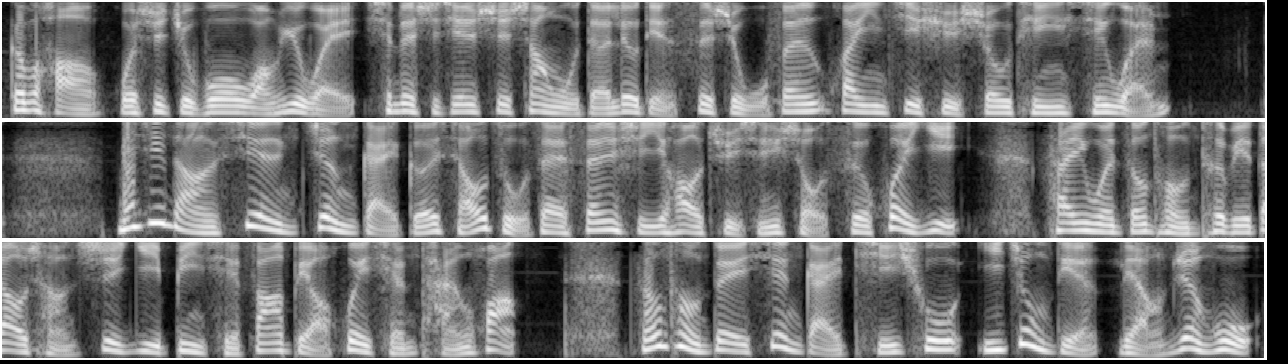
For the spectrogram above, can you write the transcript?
各位好，我是主播王玉伟，现在时间是上午的六点四十五分，欢迎继续收听新闻。民进党宪政改革小组在三十一号举行首次会议，蔡英文总统特别到场致意，并且发表会前谈话。总统对宪改提出一重点两任务，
